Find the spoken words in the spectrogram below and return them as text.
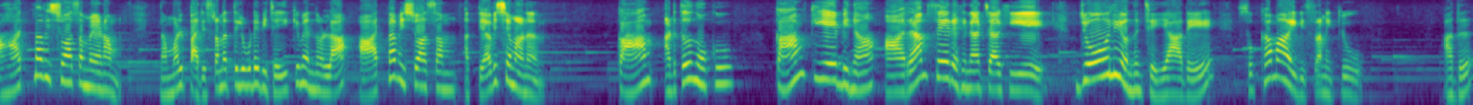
ആത്മവിശ്വാസം വേണം. നമ്മൾ പരിശ്രമത്തിലൂടെ വിജയിക്കുമെന്നുള്ള ആത്മവിശ്വാസം അത്യാവശ്യമാണ്. കാം അടുത്തത് നോക്കൂ. കാം കിയേ ബിന ആരാം സേ രഹന ചാഹിയേ. ജോലിയൊന്നും ചെയ്യാതെ സുഖമായി വിശ്രമിക്കൂ. അത്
